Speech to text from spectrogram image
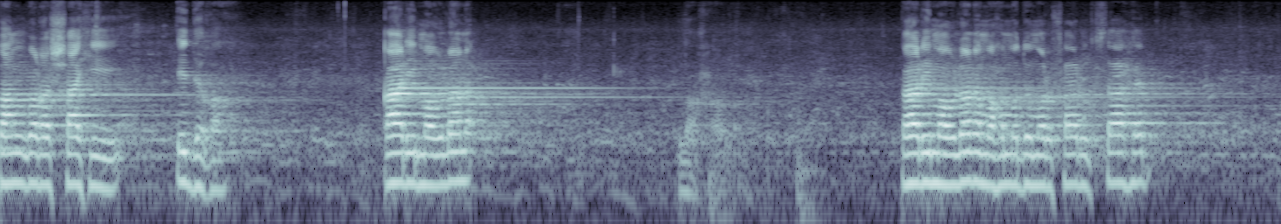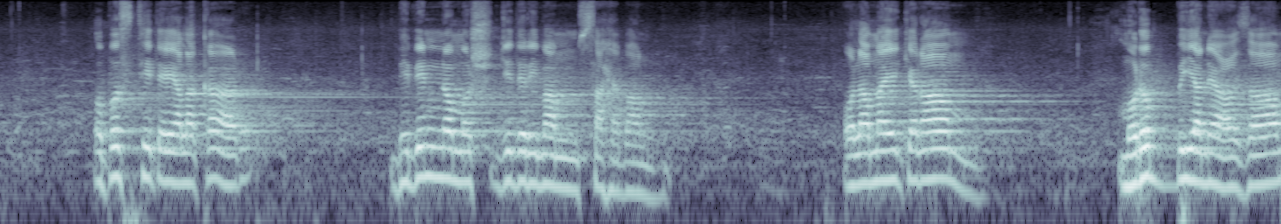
বাঙ্গরা শাহী ঈদগাহ কারি মৌলানা কারি মৌলানা মোহাম্মদ উমর ফারুক সাহেব, উপস্থিত এই এলাকার বিভিন্ন মসজিদের ইমাম সাহেবান। ওলামাই কেরাম মুরব্বিয়ানে আজম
